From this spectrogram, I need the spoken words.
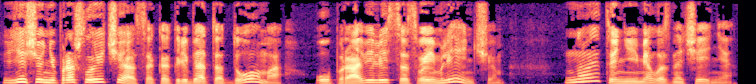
Еще не прошло и часа, как ребята дома управились со своим ленчем, но это не имело значения.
